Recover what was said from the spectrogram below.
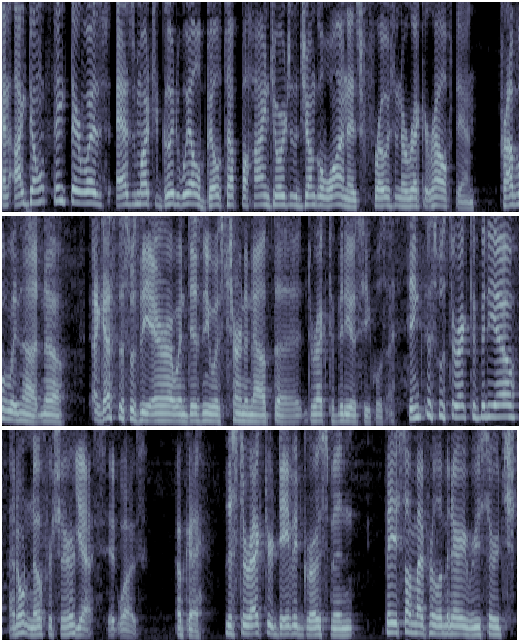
And I don't think there was as much goodwill built up behind George of the Jungle 1 as Frozen or Wreck It Ralph, Dan. Probably not, no. I guess this was the era when Disney was churning out the direct to video sequels. I think this was direct to video. I don't know for sure. Yes, it was. Okay. This director, David Grossman, based on my preliminary research,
